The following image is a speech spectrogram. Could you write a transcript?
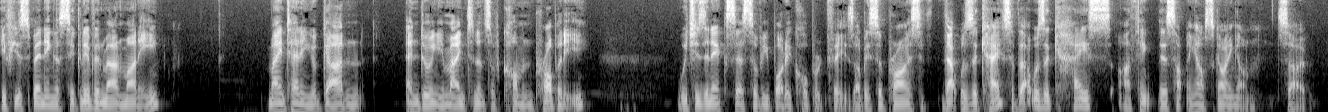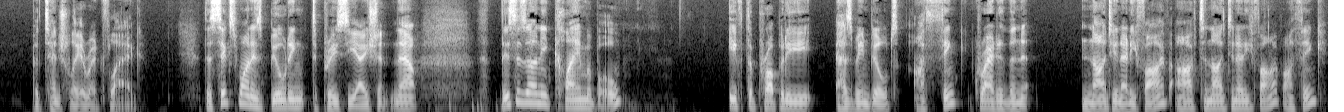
if you're spending a significant amount of money maintaining your garden and doing your maintenance of common property, which is in excess of your body corporate fees. I'd be surprised if that was the case. If that was the case, I think there's something else going on. So, potentially a red flag. The sixth one is building depreciation. Now, this is only claimable if the property has been built, I think, greater than 1985, after 1985, I think.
